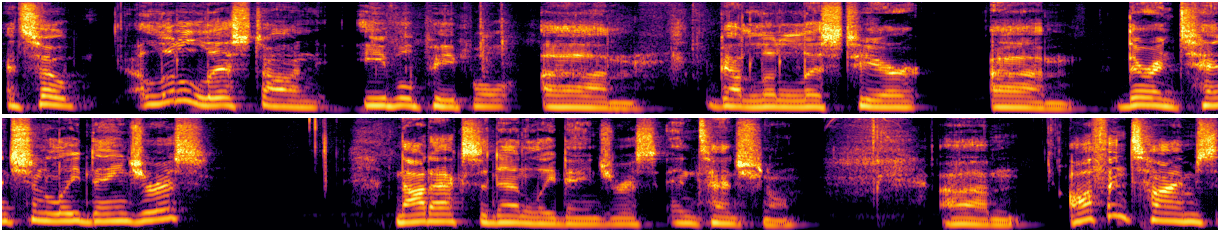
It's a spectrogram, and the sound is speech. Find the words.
And so a little list on evil people. Um, I've got a little list here. Um, they're intentionally dangerous, not accidentally dangerous, intentional. Um, oftentimes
